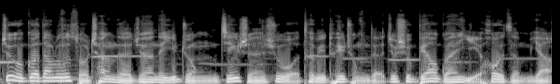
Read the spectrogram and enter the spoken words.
这首歌当中所唱的这样的一种精神，是我特别推崇的，就是不要管以后怎么样。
